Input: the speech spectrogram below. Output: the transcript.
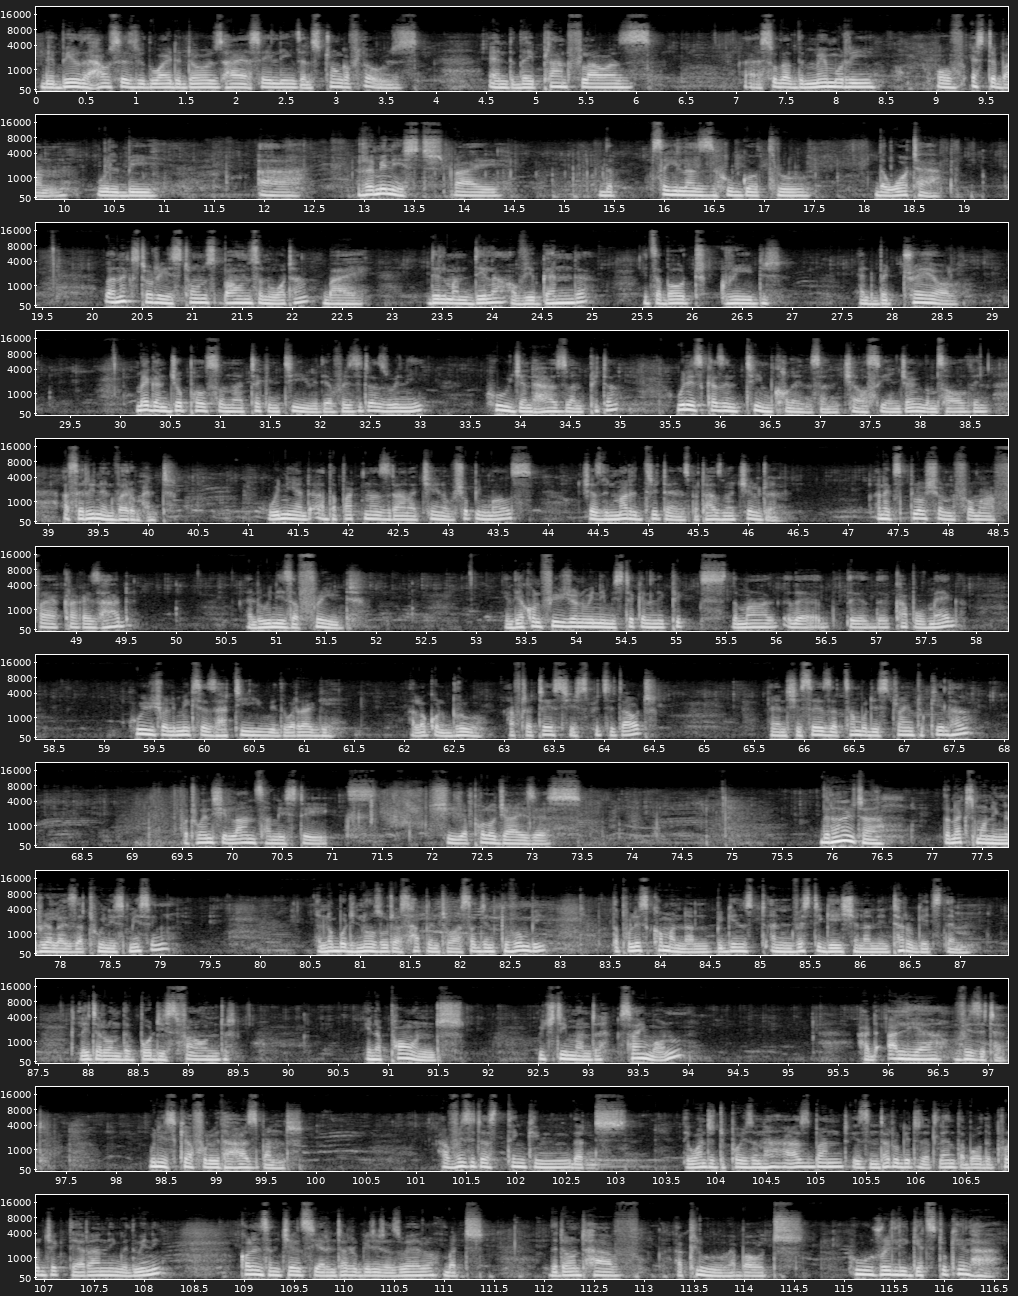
They build the houses with wider doors, higher ceilings, and stronger floors, and they plant flowers uh, so that the memory of Esteban will be uh, reminisced by the sailors who go through the water. The next story is Stones Bounce on Water by Dilman Dila of Uganda. It's about greed and betrayal. Meg and Joe Paulson are taking tea with their visitors Winnie, Hooge, and husband Peter. Winnie's cousin Tim Collins and Chelsea enjoying themselves in a serene environment. Winnie and other partners run a chain of shopping malls. She has been married three times but has no children. An explosion from a firecracker is heard, and Winnie is afraid. In their confusion, Winnie mistakenly picks the, mug, the, the, the cup of Meg, who usually mixes her tea with waragi, a local brew. After a taste, she spits it out and she says that somebody is trying to kill her. But when she learns her mistakes, she apologizes. The narrator the next morning realizes that Winnie is missing and nobody knows what has happened to her. Sergeant Kivumbi, the police commandant, begins an investigation and interrogates them. Later on, the body is found in a pond which Tim and Simon had earlier visited. Winnie is careful with her husband. Her visitors thinking that they wanted to poison her. Her husband is interrogated at length about the project they are running with Winnie. Collins and Chelsea are interrogated as well, but they don't have a clue about who really gets to kill her.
